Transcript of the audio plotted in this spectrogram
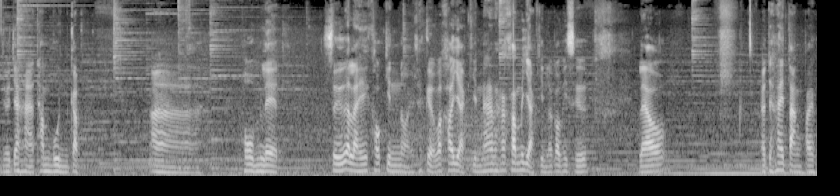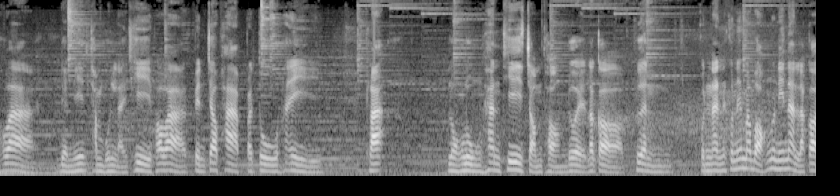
เดี๋ยวจะหาทำบุญกับโฮมเลดซื้ออะไรให้เขากินหน่อย ถ้าเกิดว่าเขาอยากกินนะถ้าเขาไม่อยากกินแล้วก็ไม่ซื้อ แล้วอาจจะให้ตังค์ไปเพราะว่าเดือนนี้ทำบุญหลายที่ เพราะว่าเป็นเจ้าภาพประตูให้พระหลวงลุงท่านที่จอมทองด้วย แล้วก็เพื่อนคนนั้นคนนี้มาบอกนู่นนี่นั่น แล้วก็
